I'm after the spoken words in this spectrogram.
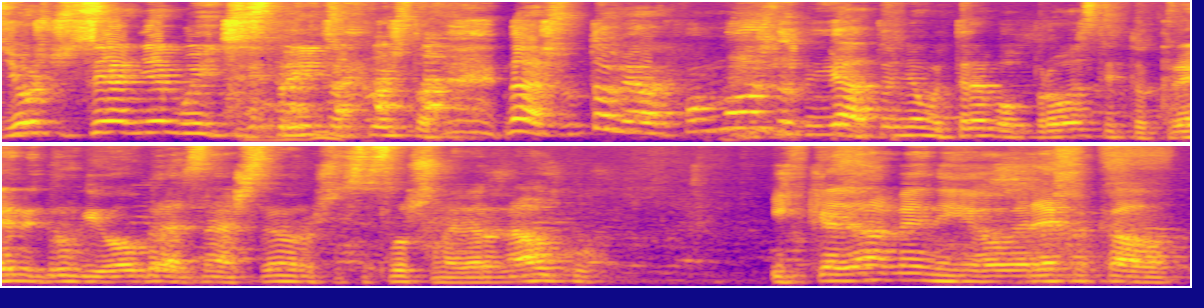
još ću se ja njemu ići ispričat ko što, znaš, u tome, ja, pa možda bi ja to njemu trebao prostiti, okreni drugi obraz, znaš, sve ono što se sluša na vjeronauku. I kad je on meni ovaj, rekao kao,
